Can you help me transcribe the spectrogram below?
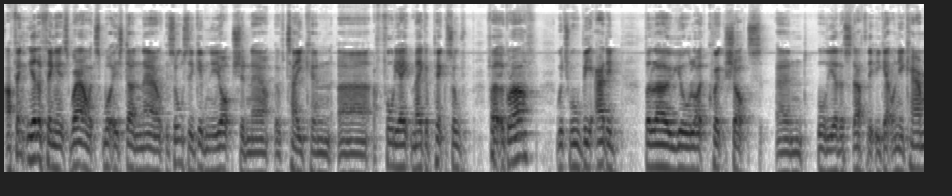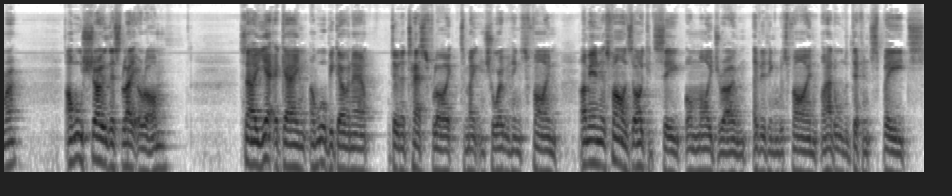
I think the other thing is, well, it's what it's done now. It's also given the option now of taking uh, a 48 megapixel photograph, which will be added below your like quick shots and all the other stuff that you get on your camera. I will show this later on so yet again, I will be going out doing a test flight to making sure everything's fine. I mean, as far as I could see on my drone, everything was fine. I had all the different speeds,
